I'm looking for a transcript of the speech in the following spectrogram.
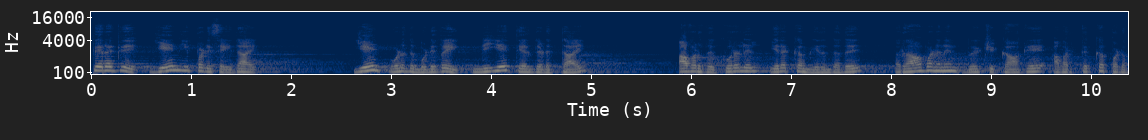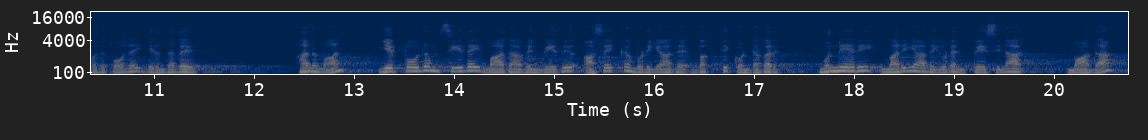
பிறகு ஏன் இப்படி செய்தாய்? ஏன் உனது முடிவை நீயே தேர்ந்தெடுத்தாய்? அவரது குரலில் இரக்கம் இருந்தது. ராவணனின் வீழ்ச்சிக்காக அவர் திக்கப்படுவது போல இருந்தது. ஹனுமான் எப்போதும் சீதை மாதாவின் மீது அசைக்க முடியாத பக்தி கொண்டவர் முன்னேறி மரியாதையுடன் பேசினார். மாதா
